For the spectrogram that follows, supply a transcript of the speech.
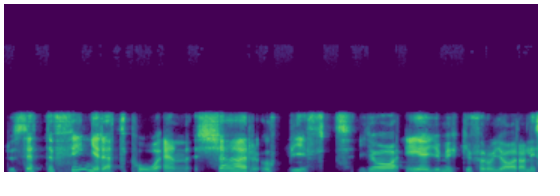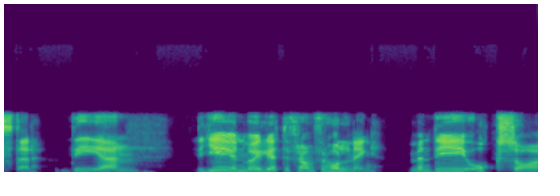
du sätter fingret på en kär uppgift. Jag är ju mycket för att göra listor. Det, Mm. det ger ju en möjlighet till framförhållning. Men det är också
